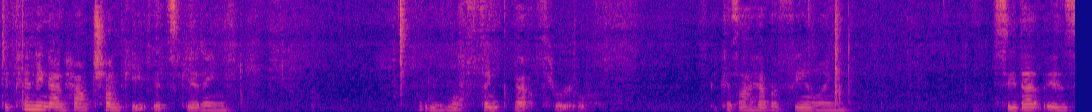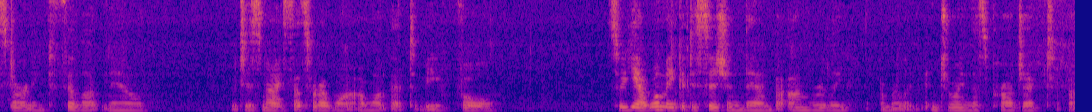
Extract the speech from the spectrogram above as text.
Depending on how chunky it's getting, we will think that through. Because I have a feeling, see that is starting to fill up now, which is nice. That's what I want. I want that to be full. So yeah, we'll make a decision then, but I'm really, I'm really enjoying this project. Uh,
